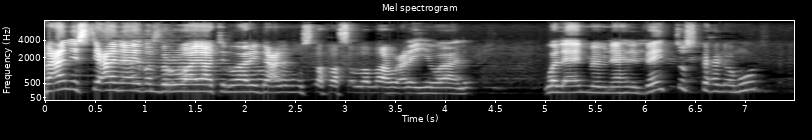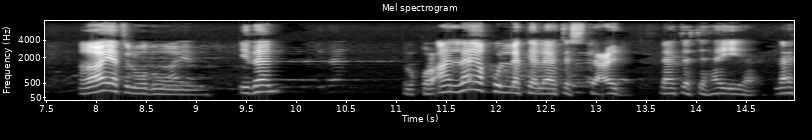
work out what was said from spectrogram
مع الاستعانة أيضا بالروايات الواردة عن المصطفى صلى الله عليه وآله. والأئمة من أهل البيت تصبح الأمور غاية في الوضوح. اذا القرآن لا يقول لك لا تستعد لا تتهيأ لا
